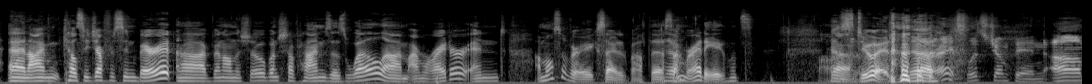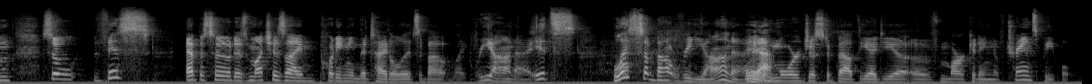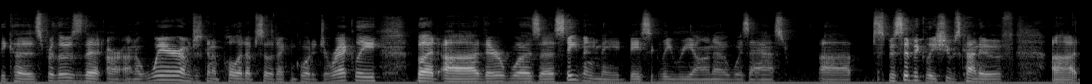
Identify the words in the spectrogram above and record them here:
And I'm Kelsey Jefferson Barrett. Uh, I've been on the show a bunch of times as well. Um, I'm a writer, and I'm also very excited about this. Yeah. I'm ready. Let's Yeah. let's do it. All right, so let's jump in. Um, so this episode, as much as I'm putting in the title, it's about like Rihanna. It's less about Rihanna Yeah. and more just about the idea of marketing of trans people. Because for those that are unaware, I'm just going to pull it up so that I can quote it directly. But uh, there was a statement made. Basically, Rihanna was asked. Uh, specifically, she was kind of uh,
